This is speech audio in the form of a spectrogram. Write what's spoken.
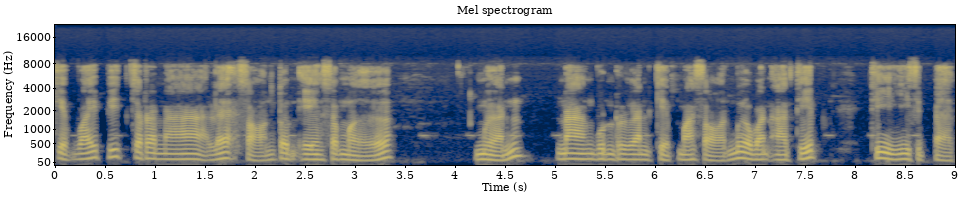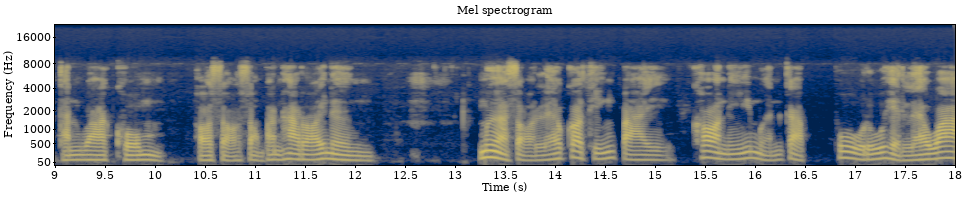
เก็บไว้พิจารณาและสอนตนเองเสมอ เหมือนนางบุญเรือนเก็บมาสอนเมื่อวันอาทิตย์ที่ 28 ธันวาคม พศ 2501 เมื่อสอนแล้วก็ทิ้งไป ข้อนี้เหมือนกับผู้รู้เห็นแล้วว่า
